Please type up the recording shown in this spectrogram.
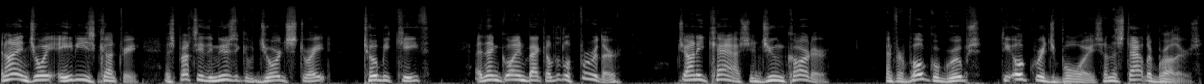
and I enjoy 80s country, especially the music of George Strait, Toby Keith, and then going back a little further, Johnny Cash and June Carter, and for vocal groups, the Oak Ridge Boys and the Statler Brothers.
